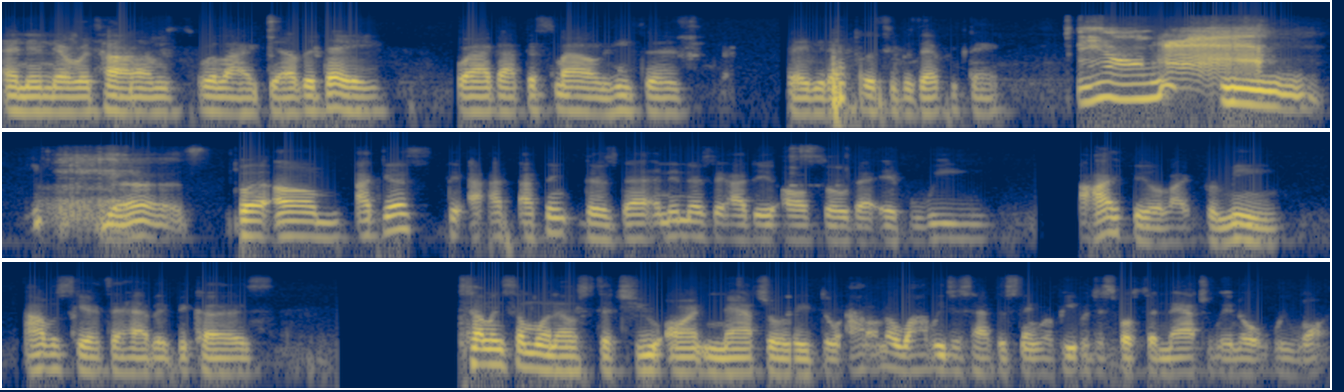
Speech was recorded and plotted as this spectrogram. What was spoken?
and then there were times where like the other day where I got the smile and he says, "Baby, that pussy was everything." Mm. Yes. But um, I guess the, I I think there's that, and then there's the idea also that if we, I feel like for me, I was scared to have it because telling someone else that you aren't naturally doing. I don't know why we just have this thing where people are just supposed to naturally know what we want.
